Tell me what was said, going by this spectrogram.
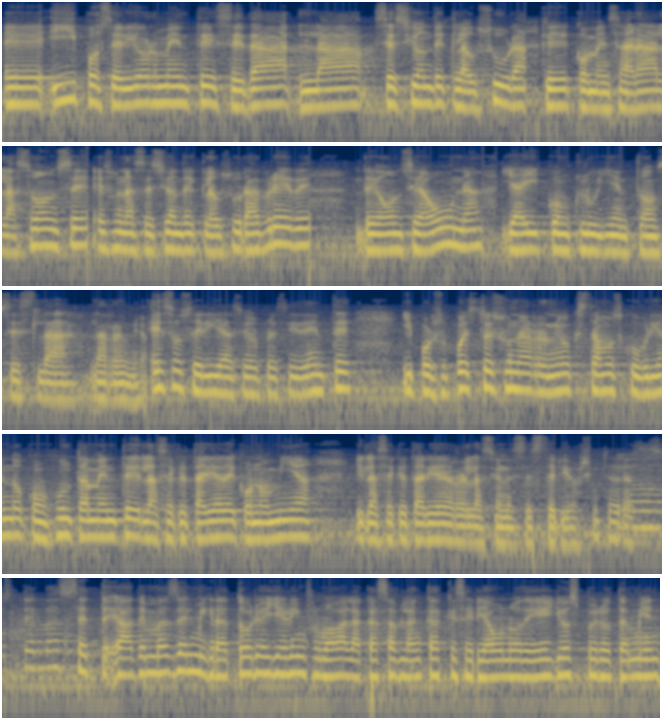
eh, y posteriormente se da la sesión de clausura que comenzará a las 11. Es una sesión de clausura breve de 11 a 1 y ahí concluye entonces la, la reunión. Eso sería, señor presidente, y por supuesto es una reunión que estamos cubriendo conjuntamente la Secretaría de Economía y la Secretaría de Relaciones Exteriores. Muchas gracias. Los temas, además del migratorio, ayer informaba la Casa Blanca que sería uno de ellos, pero también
